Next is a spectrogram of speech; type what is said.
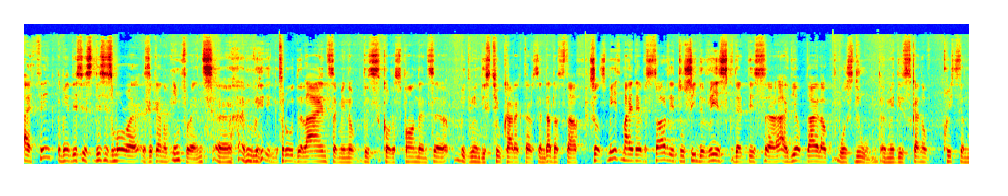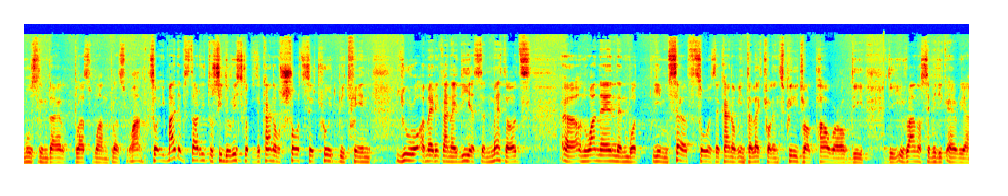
I think, I mean, this is, this is more as a kind of inference. Uh, I'm reading through the lines, I mean, of this correspondence uh, between these two characters and other stuff. So Smith might have started to see the risk that this uh, idea of dialogue was doomed. I mean, this kind of Christian Muslim dialogue plus one plus one. So he might have started to see the risk of the kind of short circuit between Euro American ideas and methods uh, on one end and what he himself saw as a kind of intellectual and spiritual power of the, the Irano-Semitic area,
